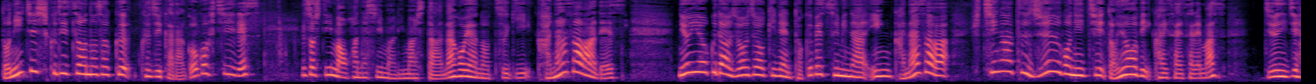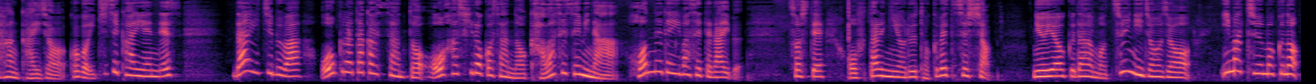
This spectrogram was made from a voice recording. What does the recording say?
土日祝日を除く9時から午後7時です。そして今お話にもありました名古屋の次、金沢です。ニューヨークダウ上場記念特別セミナー in 金沢7月15日土曜日開催されます。12時半会場、午後1時開演です。第1部は、大倉隆さんと大橋弘子さんの為替セミナー、本音で言わせてライブ。そして、お二人による特別セッション。ニューヨークダウンもついに上場。今注目の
